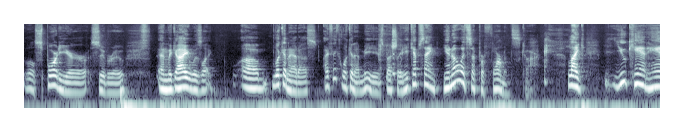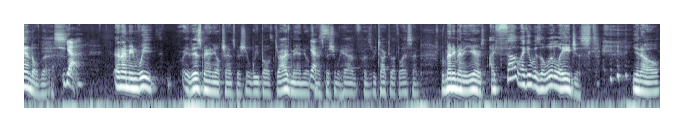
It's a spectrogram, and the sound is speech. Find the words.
little sportier Subaru, and the guy was like um, looking at us. I think looking at me especially. he kept saying, "You know, it's a performance car. Like you can't handle this." yeah. And I mean, we it is manual transmission. We both drive manual Yes. transmission. We have, as we talked about the last time, for many many years. I felt like it was a little ageist, you know.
